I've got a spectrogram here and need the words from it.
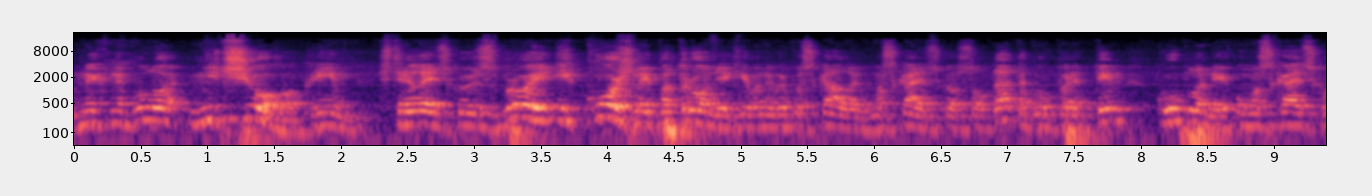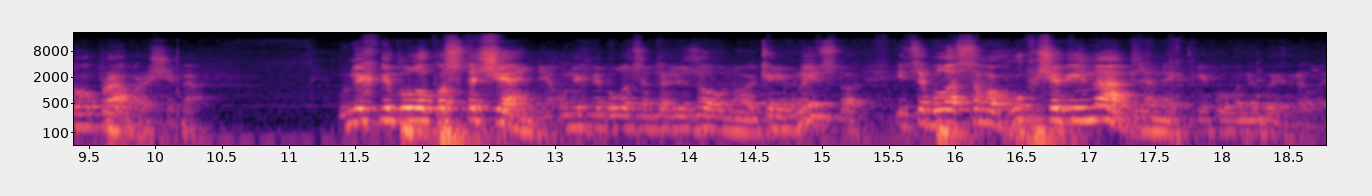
у них не було нічого, крім стрілецької зброї, і кожний патрон, який вони випускали в москальського солдата, був перед тим куплений у москальського прапорщика. У них не було постачання, у них не було централізованого керівництва, і це була самогубча війна для них, яку вони виграли.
